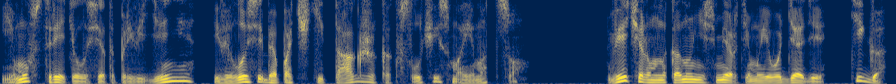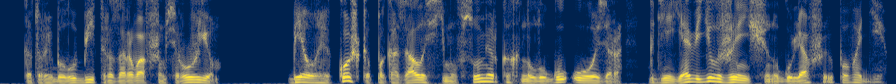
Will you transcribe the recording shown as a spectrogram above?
ему встретилось это привидение и вело себя почти так же, как в случае с моим отцом. Вечером накануне смерти моего дяди Тига, который был убит разорвавшимся ружьем, Белая кошка показалась ему в сумерках на лугу у озера, где я видел женщину, гулявшую по воде.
